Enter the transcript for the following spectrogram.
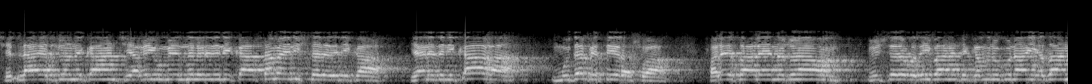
چې لا یرجون نکان چې هغه امید نه لري د نکاح سمه نشته د نکاح یعنی د نکاح مده په تیر شو فلیس علینا جناح نشته په دې باندې چې کوم ګناي اذان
